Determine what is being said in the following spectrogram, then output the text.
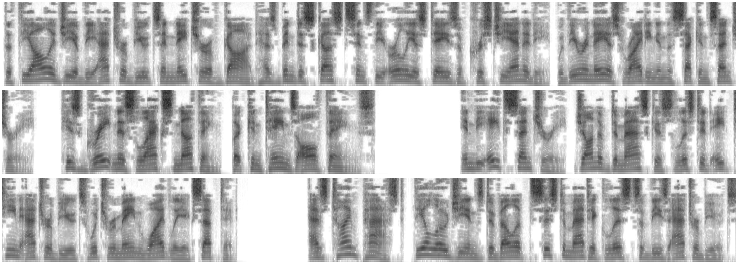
The theology of the attributes and nature of God has been discussed since the earliest days of Christianity, with Irenaeus writing in the 2nd century, His greatness lacks nothing, but contains all things. In the 8th century, John of Damascus listed 18 attributes which remain widely accepted. As time passed, theologians developed systematic lists of these attributes,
